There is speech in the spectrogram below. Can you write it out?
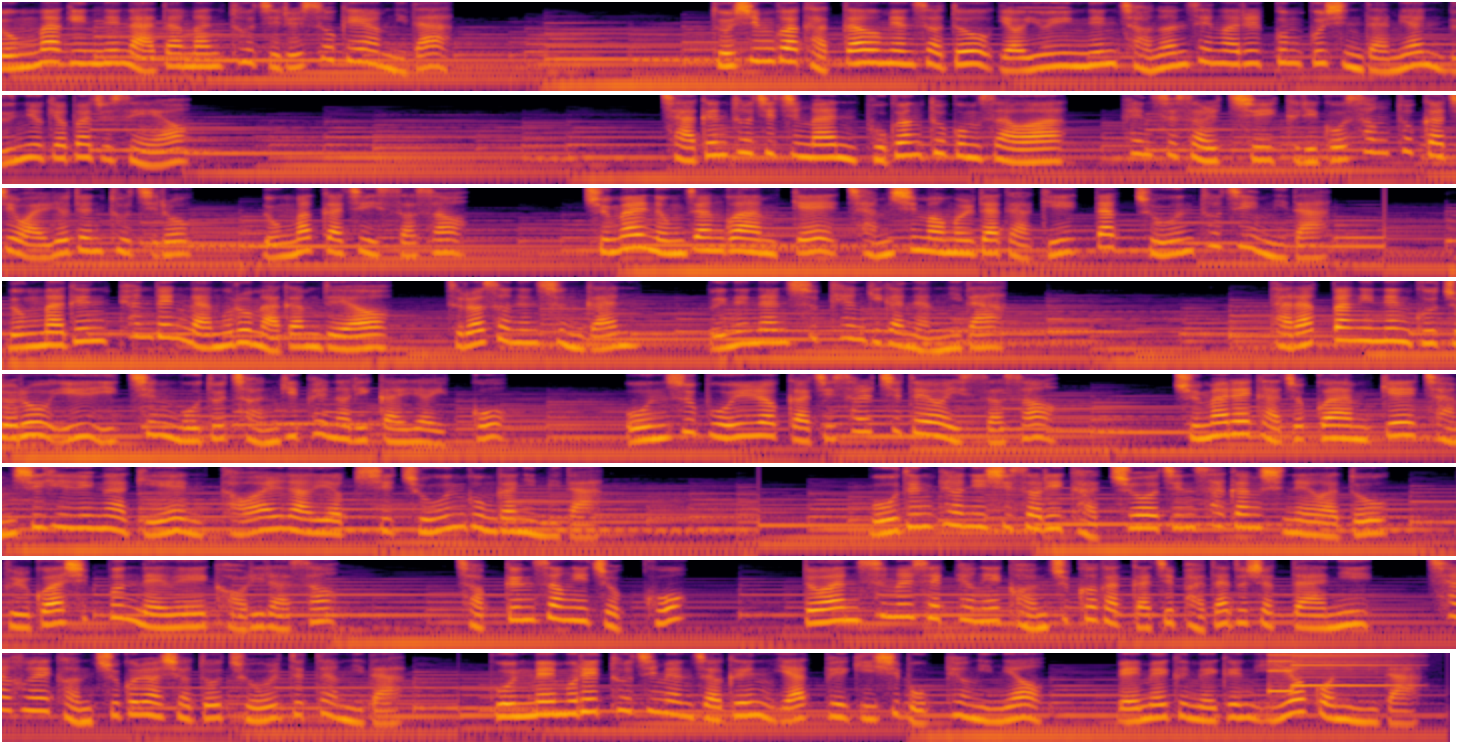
농막 있는 아담한 토지를 소개합니다. 도심과 가까우면서도 여유 있는 전원 생활을 꿈꾸신다면 눈여겨봐 주세요. 작은 토지지만 보강토 공사와 펜스 설치 그리고 성토까지 완료된 토지로 농막까지 있어서 주말 농장과 함께 잠시 머물다 가기 딱 좋은 토지입니다. 농막은 편백나무로 마감되어 들어서는 순간 은은한 숲 향기가 납니다. 다락방 있는 구조로 1, 2층 모두 전기 패널이 깔려 있고 온수 보일러까지 설치되어 있어서 주말에 가족과 함께 잠시 힐링하기엔 더할 나위 없이 좋은 공간입니다. 모든 편의시설이 갖추어진 사강 시내와도 불과 10분 내외의 거리라서 접근성이 좋고 또한 23평의 건축 허가까지 받아두셨다 하니 차후에 건축을 하셔도 좋을 듯합니다. 본 매물의 토지 면적은 약 125평이며 매매 금액은 2억 원입니다.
